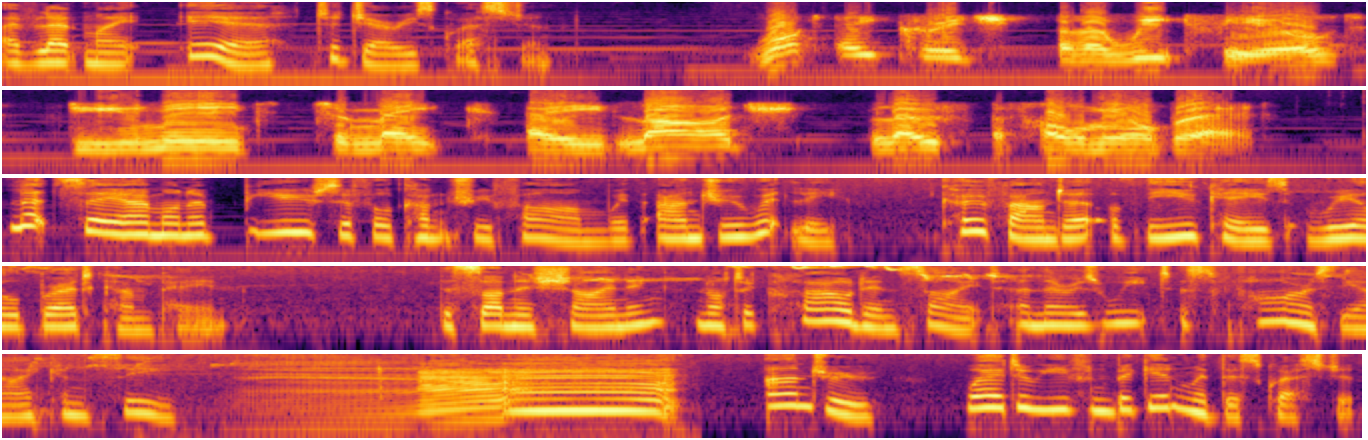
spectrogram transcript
I've lent my ear to Jerry's question. What acreage of a wheat field do you need to make a large loaf of wholemeal bread? Let's say I'm on a beautiful country farm with Andrew Whitley, co founder of the UK's Real Bread campaign. The sun is shining, not a cloud in sight, and there is wheat as far as the eye can see. Andrew, where do we even begin with this question?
